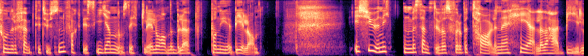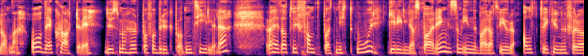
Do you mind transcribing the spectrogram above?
250 000 faktisk gjennomsnittlig lånebeløp på nye billån. I 2019 bestemte vi oss for å betale ned hele det her billånet, og det klarte vi. Du som har hørt på Forbrukerpodden tidligere, vet at vi fant på et nytt ord, geriljasparing, som innebar at vi gjorde alt vi kunne for å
